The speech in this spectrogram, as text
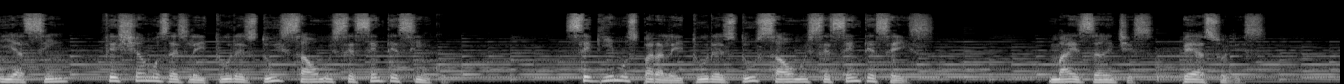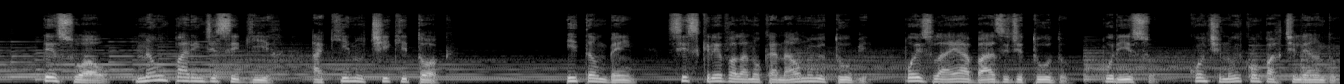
E assim, fechamos as leituras dos Salmos 65. Seguimos para leituras dos Salmos 66. Mas antes, peço-lhes. Pessoal, não parem de seguir, aqui no TikTok. E também, se inscreva lá no canal no YouTube, pois lá é a base de tudo, por isso, continue compartilhando,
